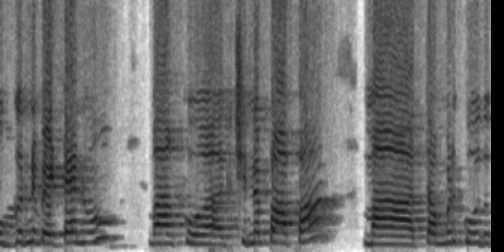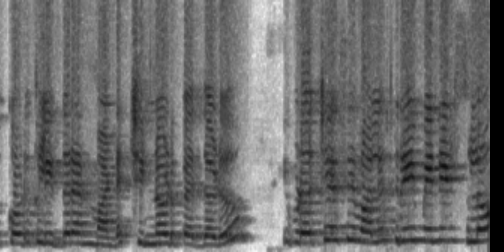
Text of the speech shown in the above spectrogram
ముగ్గురిని పెట్టాను. మాకు చిన్న పాప మా తమ్ముడు కూదు కొడుకులు ఇద్దరు అనమాట చిన్నోడు పెద్దోడు. ఇప్పుడు వచ్చేసి వాళ్ళు త్రీ మినిట్స్లో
